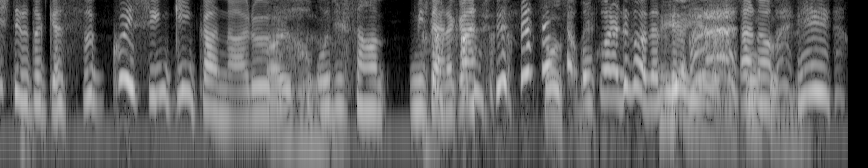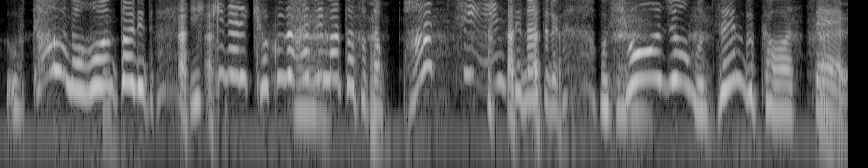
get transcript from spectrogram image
してる時はすっごい親近感のあるおじさんみたいな感じで ね、怒られそうです。けどあのえー、歌うの本当にいきなり曲が始まった途端パチンってなってる。もう表情も全部変わって、はい、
